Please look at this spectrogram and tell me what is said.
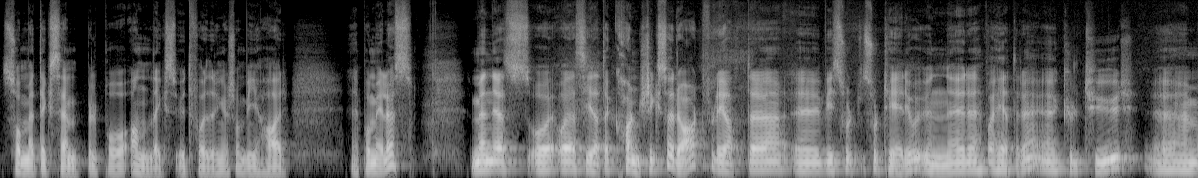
Som et eksempel på anleggsutfordringer som vi har på Meløs. Men jeg, og, og, jeg sier at det er kanskje ikke så rart, fordi at uh, vi sorterer jo under hva heter det, kultur, uh,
